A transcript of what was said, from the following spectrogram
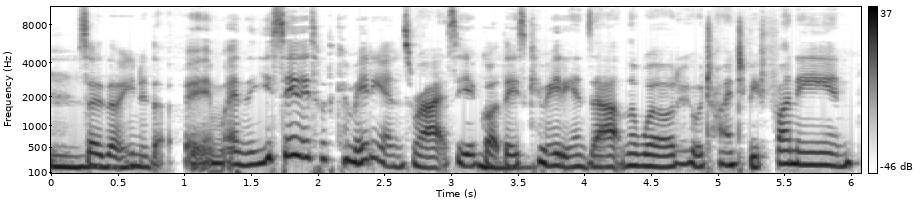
Mm. So that you know the, um, and you see this with comedians right? So you've got mm. these comedians out in the world who are trying to be funny and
